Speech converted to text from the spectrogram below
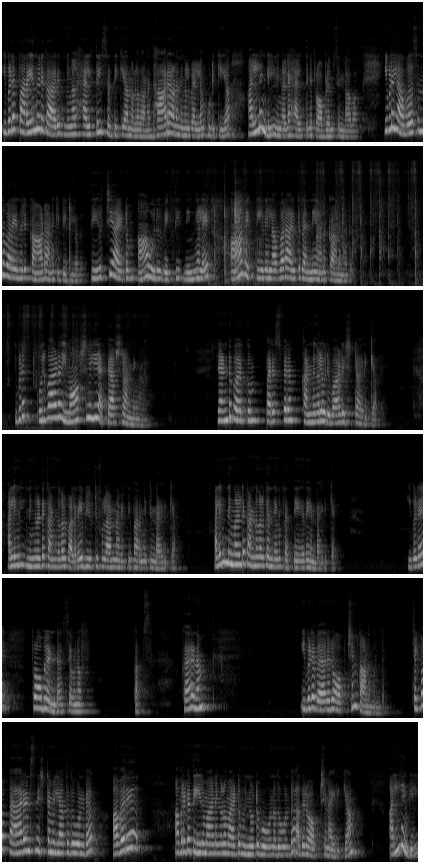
ഇവിടെ പറയുന്നൊരു കാര്യം നിങ്ങൾ ഹെൽത്തിൽ ശ്രദ്ധിക്കുക എന്നുള്ളതാണ്. ധാരാളം നിങ്ങൾ വെള്ളം കുടിക്കുക അല്ലെങ്കിൽ നിങ്ങളുടെ ഹെൽത്തിന് പ്രോബ്ലംസ് ഉണ്ടാവാം. ഇവിടെ ലവേഴ്സ് എന്ന് പറയുന്ന ഒരു കാർഡാണ് കിട്ടിയിട്ടുള്ളത്. തീർച്ചയായിട്ടും ആ ഒരു വ്യക്തി നിങ്ങളെ ആ വ്യക്തിയുടെ ലവറായിട്ട് തന്നെയാണ് കാണുന്നത്. ഇവിടെ ഒരുപാട് ഇമോഷണലി അറ്റാച്ച്ഡ് ആണ് നിങ്ങൾ. രണ്ടു പേർക്കും പരസ്പരം കണ്ണുകൾ ഒരുപാട് ഇഷ്ടമായിരിക്കാം അല്ലെങ്കിൽ നിങ്ങളുടെ കണ്ണുകൾ വളരെ ബ്യൂട്ടിഫുൾ ആണെന്ന് ആ വ്യക്തി പറഞ്ഞിട്ടുണ്ടായിരിക്കാം. അല്ലെങ്കിൽ നിങ്ങളുടെ കണ്ണുകൾക്ക് എന്തെങ്കിലും പ്രത്യേകത ഉണ്ടായിരിക്കാം. ഇവിടെ പ്രോബ്ലം ഉണ്ട് സെവൻ ഓഫ് കപ്സ് കാരണം ഇവിടെ വേറൊരു ഓപ്ഷൻ കാണുന്നുണ്ട്. ചിലപ്പോൾ പാരൻസിന് ഇഷ്ടമില്ലാത്തത് കൊണ്ട് അവർ അവരുടെ തീരുമാനങ്ങളുമായിട്ട് മുന്നോട്ട് പോകുന്നത് കൊണ്ട് അതൊരു ഓപ്ഷൻ ആയിരിക്കാം. അല്ലെങ്കിൽ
